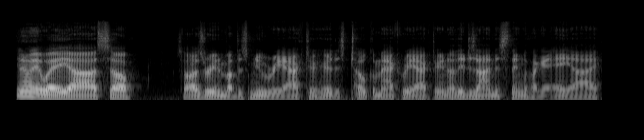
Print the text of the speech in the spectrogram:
You know. Anyway, uh, so so I was reading about this new reactor here, this tokamak reactor. You know, they designed this thing with like an AI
